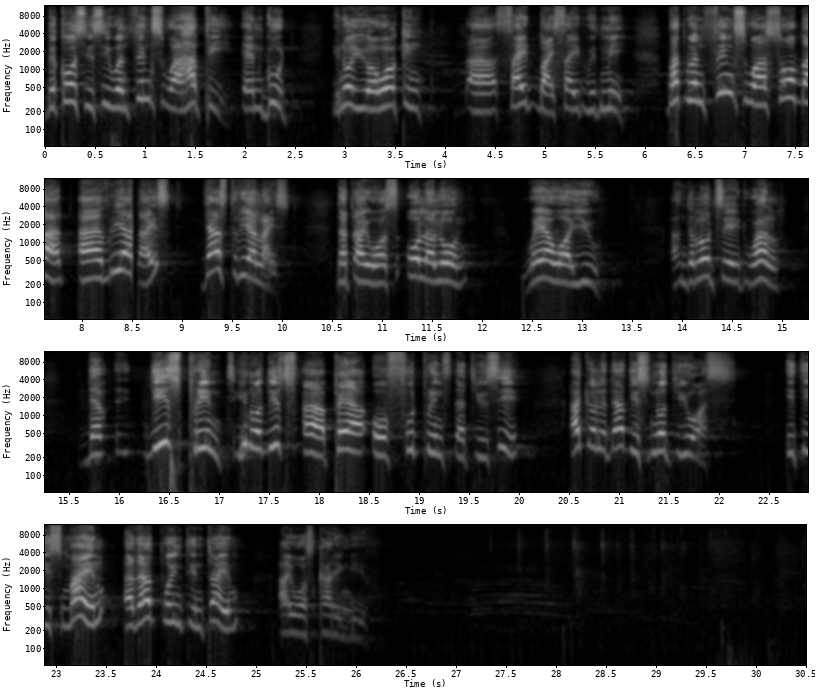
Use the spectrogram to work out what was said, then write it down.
Because you see, when things were happy and good, you know, you are walking uh, side by side with me. But when things were so bad, I realized, just realized, that I was all alone. Where were you? And the Lord said, Well, the, this print, you know, this uh, pair of footprints that you see, actually, that is not yours. It is mine. At that point in time, I was carrying you.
